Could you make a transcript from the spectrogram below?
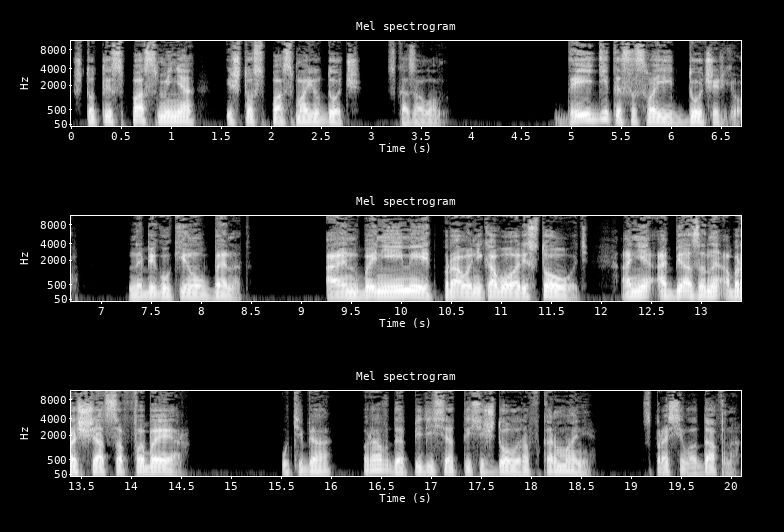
что ты спас меня и что спас мою дочь», — сказал он. «Да иди ты со своей дочерью», — на бегу кинул Беннет. «АНБ не имеет права никого арестовывать. Они обязаны обращаться в ФБР». «У тебя правда пятьдесят тысяч долларов в кармане?» — спросила Дафна.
